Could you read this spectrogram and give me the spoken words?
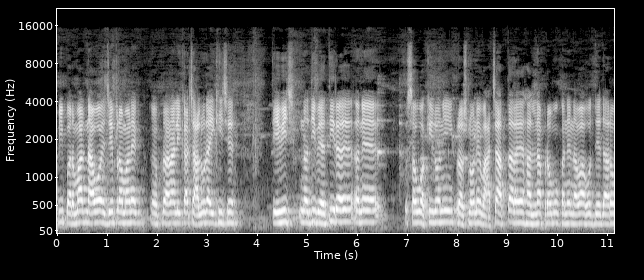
બી પરમાર નાઓએ જે પ્રમાણે પ્રણાલિકા ચાલુ રાખી છે તેવી જ નદી વહેતી રહે અને સૌ વકીલોની પ્રશ્નોને વાચા આપતા રહે હાલના પ્રમુખ અને નવા હોદ્દેદારો.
